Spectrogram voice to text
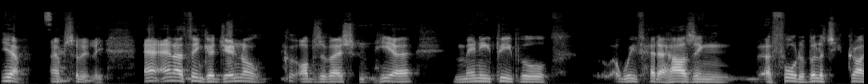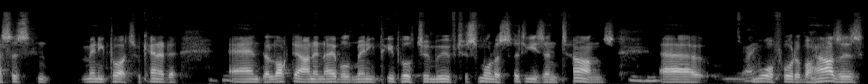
yeah absolutely and, and i think a general observation here many people we've had a housing affordability crisis in many parts of Canada, mm-hmm. and the lockdown enabled many people to move to smaller cities and towns, mm-hmm. uh, right. more affordable houses,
